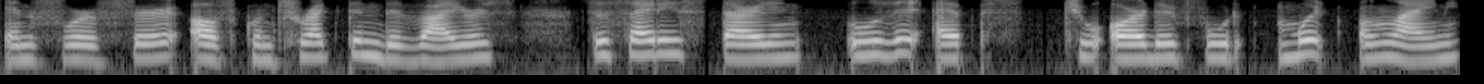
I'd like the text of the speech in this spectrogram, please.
and for fear of contracting the virus, society started using apps to order food online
